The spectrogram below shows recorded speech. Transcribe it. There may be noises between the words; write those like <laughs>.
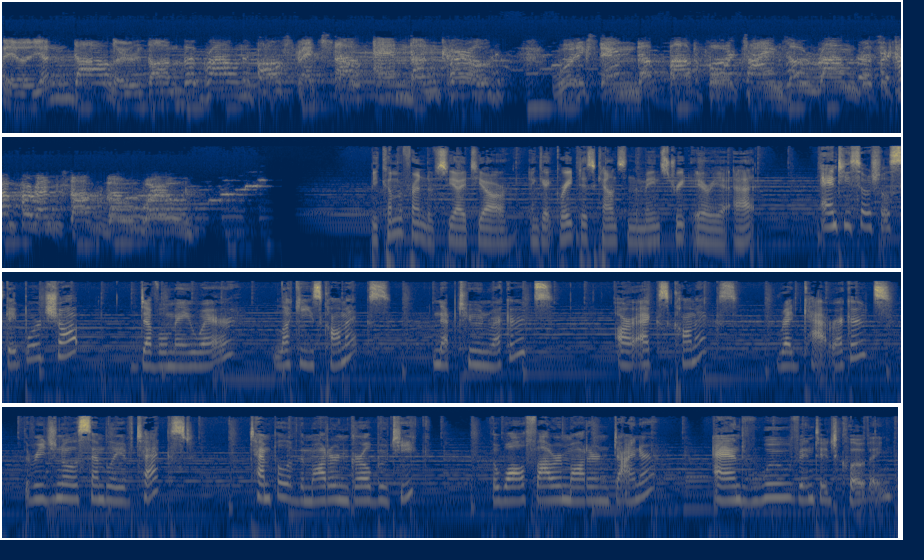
billion dollars on the ground, all stretched out and uncurled, would extend about four times around the circumference of the world. Become a friend of CITR and get great discounts in the Main Street area at Antisocial Skateboard Shop, Devil May Wear, Lucky's Comics, Neptune Records, RX Comics, Red Cat Records, the Regional Assembly of Text, Temple of the Modern Girl Boutique, the Wallflower Modern Diner, and Woo Vintage Clothing.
